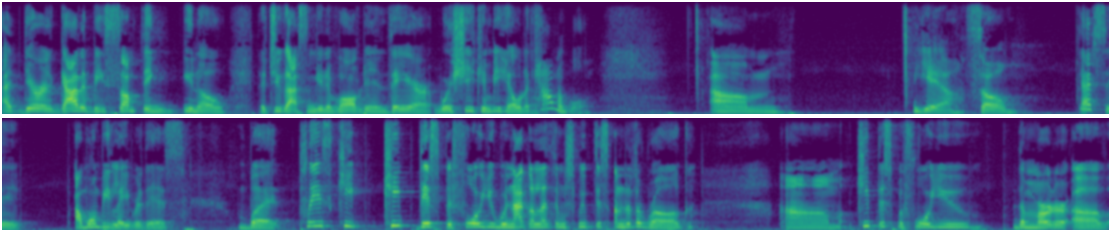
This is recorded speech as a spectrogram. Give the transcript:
I, there got to be something you know that you guys can get involved in there where she can be held accountable. Um. Yeah. So that's it. I won't belabor this, but please keep keep this before you. We're not gonna let them sweep this under the rug. Um, keep this before you. The murder of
